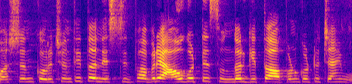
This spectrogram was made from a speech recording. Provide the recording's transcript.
ପସନ୍ଦ କରୁଛନ୍ତି ତ ନିଶ୍ଚିତ ଭାବରେ ଆଉ ଗୋଟେ ସୁନ୍ଦର ଗୀତ ଆପଣଙ୍କଠୁ ଚାହିଁବୁ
